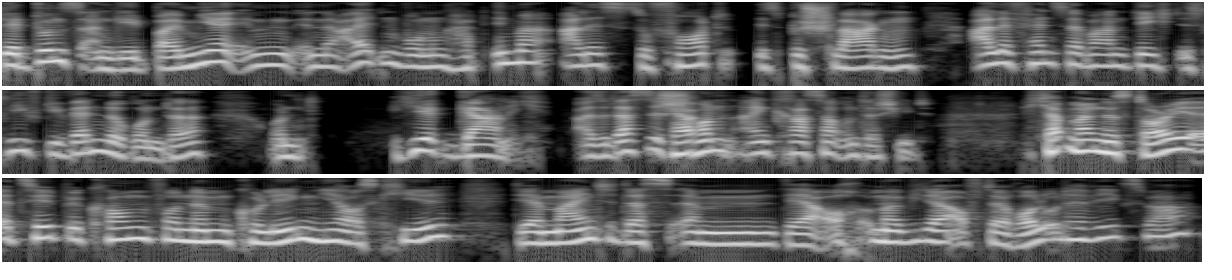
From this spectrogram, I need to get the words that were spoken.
der Dunst angeht. Bei mir in, in der alten Wohnung hat immer alles sofort ist beschlagen. Alle Fenster waren dicht, es lief die Wände runter und hier gar nicht. Also das ist schon ein krasser Unterschied. Ich habe mal eine Story erzählt bekommen von einem Kollegen hier aus Kiel, der meinte, dass ähm, der auch immer wieder auf der Rolle unterwegs war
